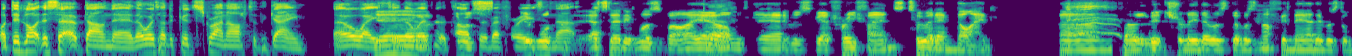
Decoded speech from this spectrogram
I did like the setup down there. They always had a good scran after the game. They always yeah, did. They always looked after the referees and that. I said it was, but yeah, yeah, I was there. It was we had three fans. Two of them died. Um, so literally, there was there was nothing there. There was the,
